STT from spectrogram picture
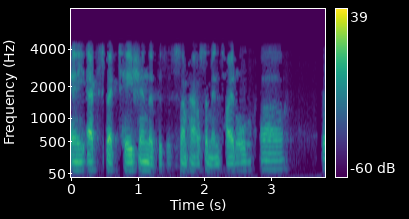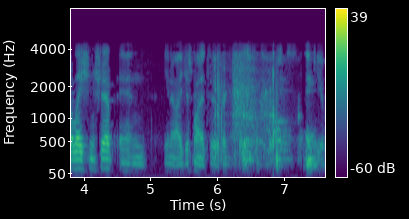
any expectation that this is somehow some entitled uh, relationship, and you know, I just wanted to bring up those points. Thank you.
